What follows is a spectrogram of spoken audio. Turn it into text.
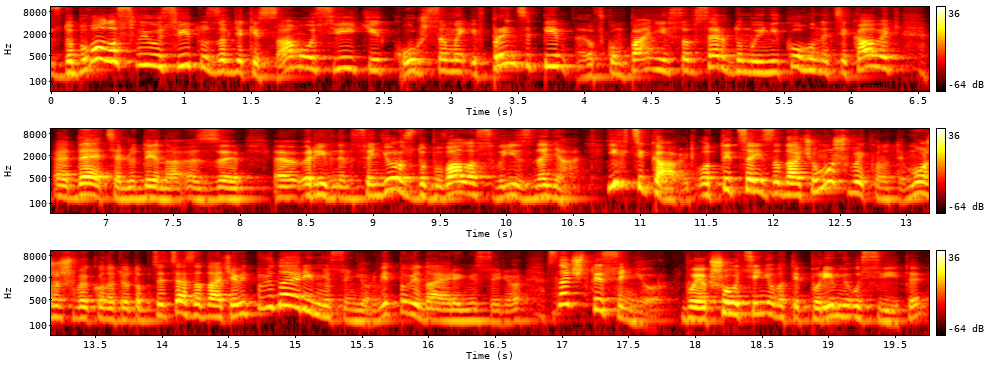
здобувала свою освіту завдяки самоосвіті, курсами. І, в принципі, в компанії SoftServe, думаю, нікого не цікавить, е, де ця людина з е, рівнем сеньор здобувала свої знання. Їх цікавить, от ти цей задачу можеш виконати? Можеш виконати. Тобто ця задача відповідає рівню сеньор, відповідає рівню сеньор. Значить, ти сеньор. Бо якщо оцінювати по рівню освіти,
